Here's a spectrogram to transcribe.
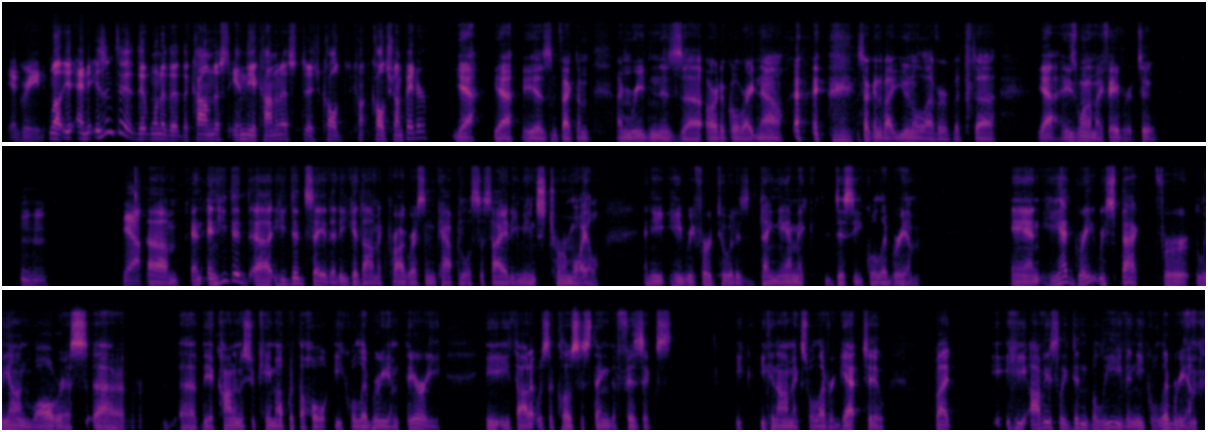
Agreed. Well, and isn't it that one of the, the columnists in The Economist called called Schumpeter? Yeah, yeah, he is. In fact, I'm I'm reading his uh, article right now. he's talking about Unilever, but uh, yeah, he's one of my favorite too. Mm-hmm. Yeah. Um, and and he did uh, he did say that economic progress in capitalist society means turmoil, and he he referred to it as dynamic disequilibrium. And he had great respect for Leon Walras, uh, uh, the economist who came up with the whole equilibrium theory, he, he thought it was the closest thing to physics e- economics will ever get to. But he obviously didn't believe in equilibrium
